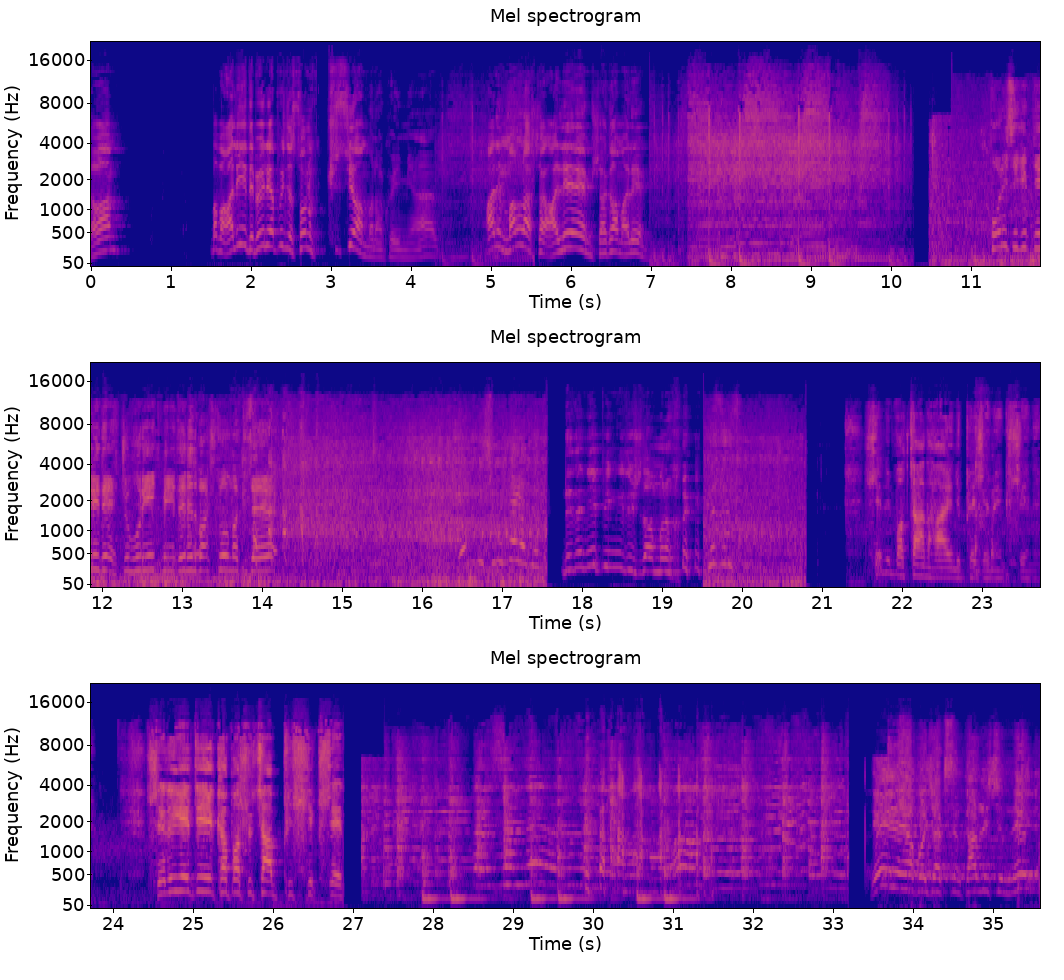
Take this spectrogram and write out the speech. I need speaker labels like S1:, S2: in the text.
S1: Devam. Baba Ali'ye de böyle yapınca sonra küsüyor amına koyayım ya. Alim valla şaka. Alim şakam Alim.
S2: Polis ekipleri de Cumhuriyet Meydanı başta olmak üzere
S1: Dede niye pingi düştü amına koyayım?
S3: Seni vatan haini pezevenk seni. Seni yediği kafa sıçan pislik seni.
S4: Yapacaksın kardeşim neyle?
